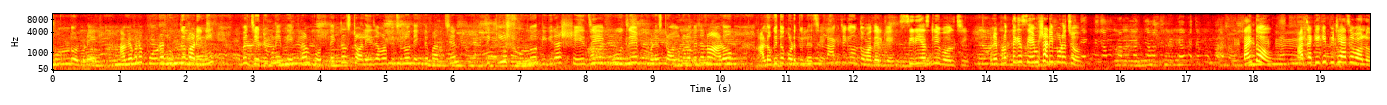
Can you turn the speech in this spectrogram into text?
সুন্দর মানে আমি এখনও পুরোটা ঢুকতে পারিনি তবে যেটুকুনি দেখলাম, প্রত্যেকটা স্টলে যে আমার পিছনেও দেখতে পাচ্ছেন, যে কি সুন্দর দিদিরা সেজে গুজে মানে স্টলগুলোকে যেন আরও আলোকিত করে তুলেছে। লাগছে কেমন তোমাদেরকে? সিরিয়াসলি বলছি। মানে প্রত্যেকে সেম শাড়ি পরেছো? তাই তো? আচ্ছা কি কি পিঠে আছে বলো?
